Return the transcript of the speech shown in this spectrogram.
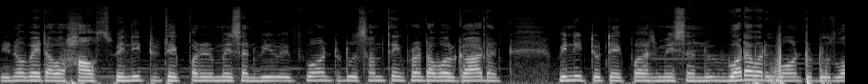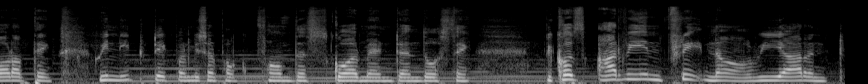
renovate our house we need to take permission. We if we want to do something in front of our garden we need to take permission. Whatever we want to do lot of things. We need to take permission from this government and those things. Because are we in free? No we aren't.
